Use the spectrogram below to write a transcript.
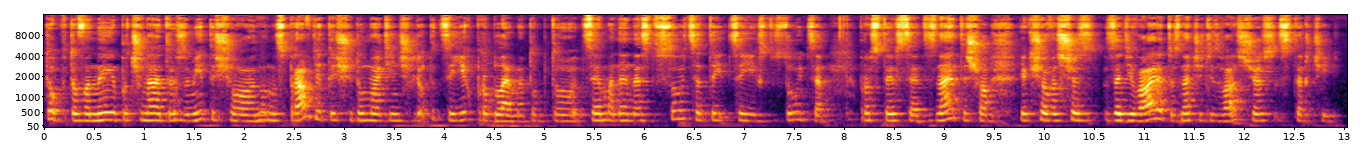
Тобто вони починають розуміти, що ну насправді те, що думають інші люди, це їх проблеми. Тобто це мене не стосується, ти- це їх стосується. Просто і все. Знаєте, що якщо вас щось задіває, то значить із вас щось стерчить.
